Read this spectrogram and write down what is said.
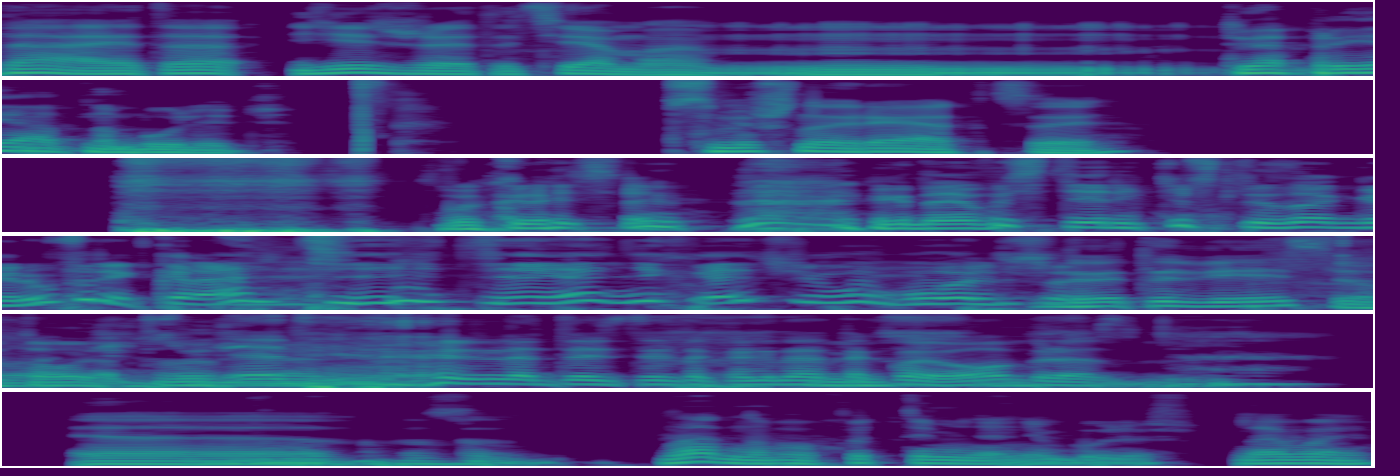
Да, это есть же эта тема Тебя приятно булить. смешной реакции. в агрессии. Когда я в истерике в слезах говорю, прекратите, я не хочу Ну больше. это весело. Это очень смешно. Это реально, то есть это когда такой образ. э, в- Ладно, Вов, хоть ты меня не будешь. Давай,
